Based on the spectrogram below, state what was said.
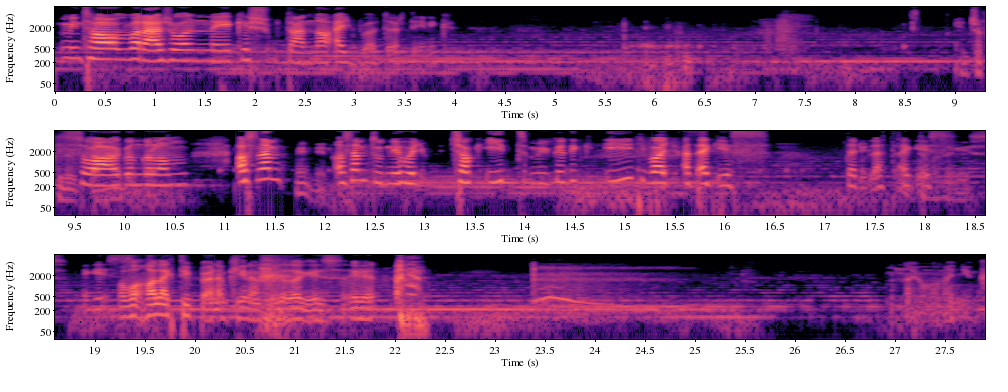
Mintha varázsolnék, és utána egyből történik. Csak lőttem. Szóval gondolom, azt nem, Mindig. azt nem tudni, hogy csak itt működik így, vagy az egész terület, Nem az egész, egész. egész. Ha, van- ha legtippel nem kéne, akkor az egész. Igen. Na jó, menjünk.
